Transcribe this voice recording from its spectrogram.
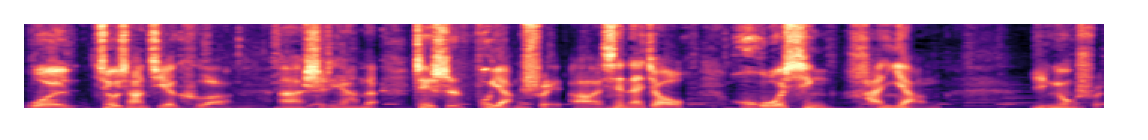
我就想解渴啊！是这样的，这是富氧水啊，现在叫活性含氧饮用水。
